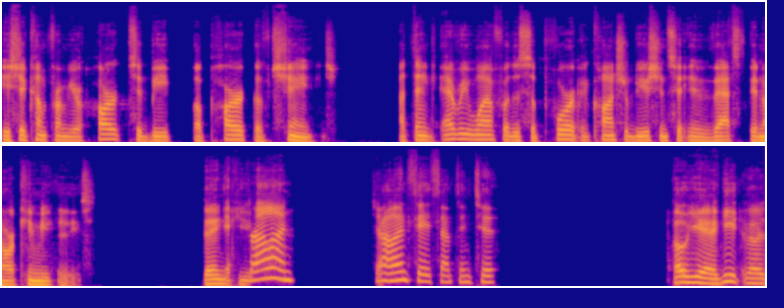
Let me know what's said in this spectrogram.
It should come from your heart to be a part of change. I thank everyone for the support and contribution to invest in our communities. Thank you. John. John said something too. Oh yeah, he uh,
